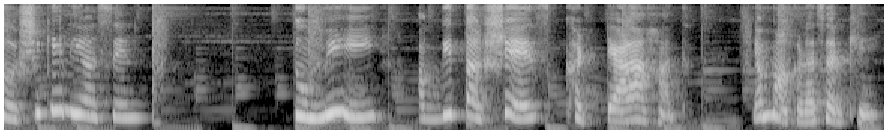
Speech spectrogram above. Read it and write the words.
कशी केली असेल? तुम्ही अगदी तसेच खट्ट्याळ आहात त्या माकडासारखे.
